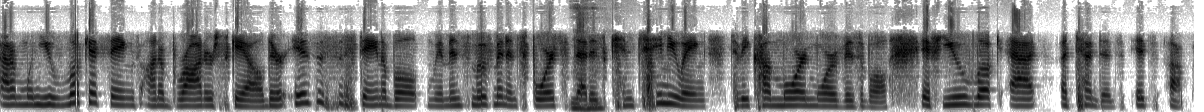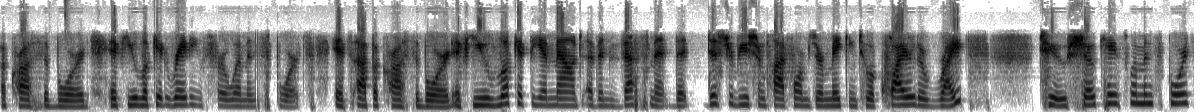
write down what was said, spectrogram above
Adam, when you look at things on a broader scale, there is a sustainable women's movement in sports that mm-hmm. is continuing to become more and more visible. If you look at attendance, it's up across the board. If you look at ratings for women's sports, it's up across the board. If you look at the amount of investment that distribution platforms are making to acquire the rights to showcase women's sports,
